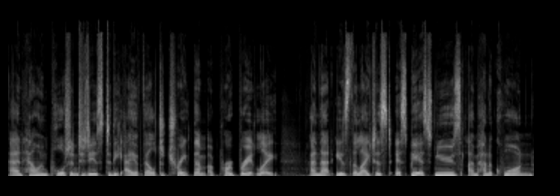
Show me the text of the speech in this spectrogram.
and how important it is to the AFL to treat them appropriately. And that is the latest SBS News. I'm Hannah Kwan.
